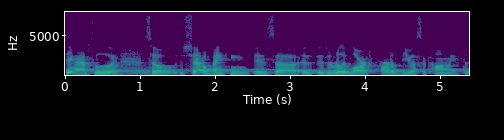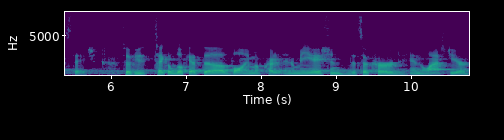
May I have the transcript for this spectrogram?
Yeah, absolutely. So shadow banking is, uh, is a really large part of the U.S. economy at this stage. So if you take a look at the volume of credit intermediation that's occurred in the last year,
